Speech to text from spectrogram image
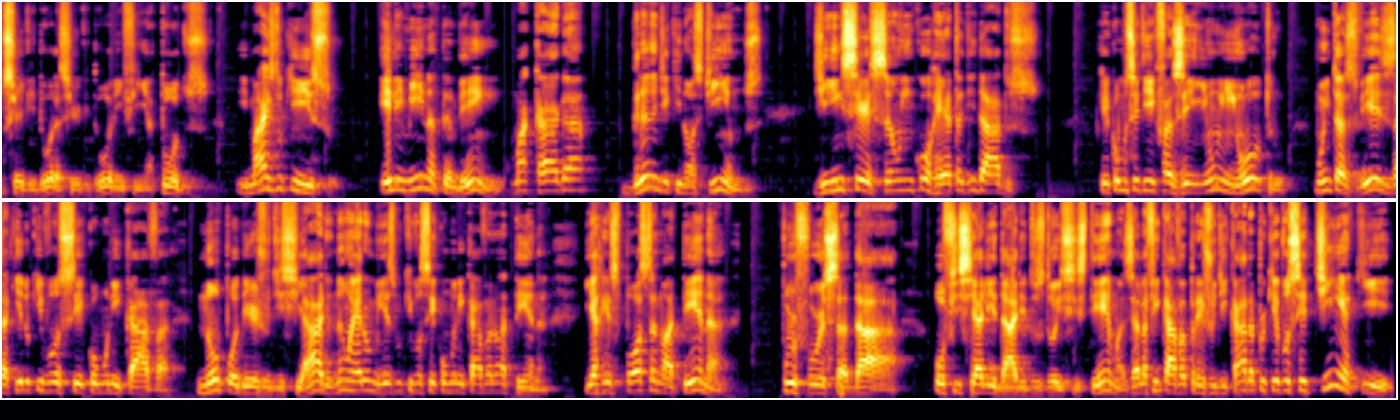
o servidor, a servidora, enfim, a todos. E mais do que isso, elimina também uma carga grande que nós tínhamos de inserção incorreta de dados. Porque como você tinha que fazer em um e em outro, muitas vezes aquilo que você comunicava no Poder Judiciário não era o mesmo que você comunicava no Atena. E a resposta no Atena, por força da oficialidade dos dois sistemas, ela ficava prejudicada porque você tinha que,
